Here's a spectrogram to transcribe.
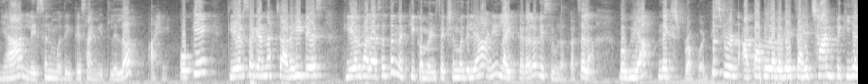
ह्या लेसनमध्ये इथे सांगितलेलं आहे. ओके क्लिअर सगळ्यांना? चारही टेस्ट क्लिअर झालं असेल तर नक्की कमेंट सेक्शनमध्ये लिहा आणि लाईक करायला विसरू नका. चला बघूया नेक्स्ट प्रॉपर्टी स्टुडंट आता आपल्याला बघायचं आहे छानपैकी ह्या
